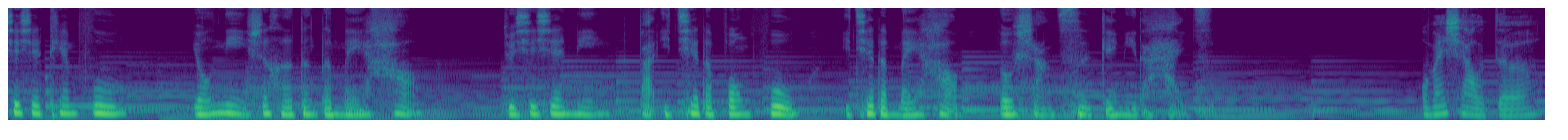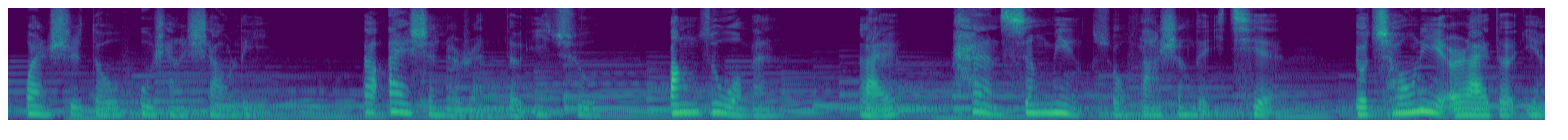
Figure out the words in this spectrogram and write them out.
谢谢天父，有你是何等的美好！就谢谢你把一切的丰富、一切的美好都赏赐给你的孩子。我们晓得万事都互相效力，要爱神的人得益处，帮助我们来看生命所发生的一切，有从你而来的眼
